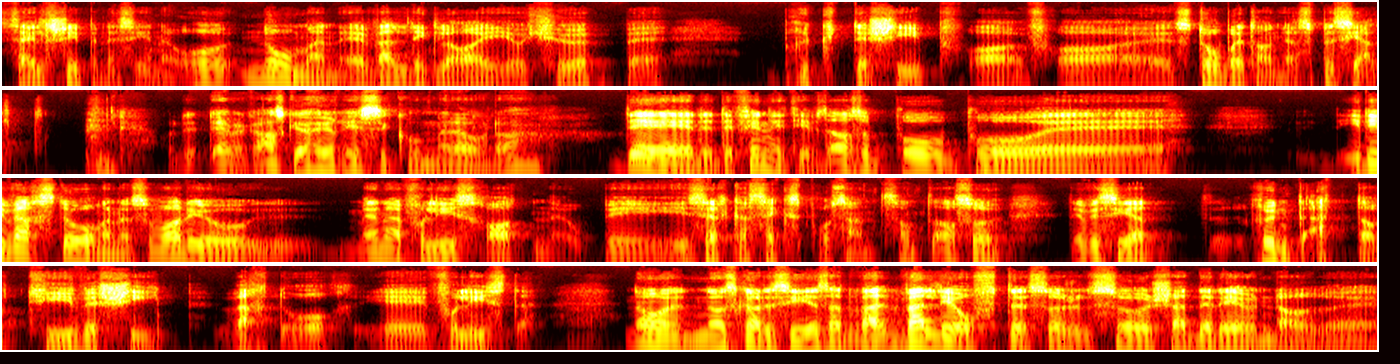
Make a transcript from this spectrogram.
seilskipene sine. Og nordmenn er veldig glade i å kjøpe brukte skip fra, fra eh, Storbritannia spesielt. Det er vel ganske høy risiko med det òg, da? Det er det definitivt. Altså på, på eh, I de verste årene så var det jo mener jeg forlisraten er oppe i, i ca. 6% sant? Altså, Det vil si at rundt ett av 20 skip hvert år er forliste. Nå, nå skal det sies at ve veldig ofte så, så, skjedde det under eh,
